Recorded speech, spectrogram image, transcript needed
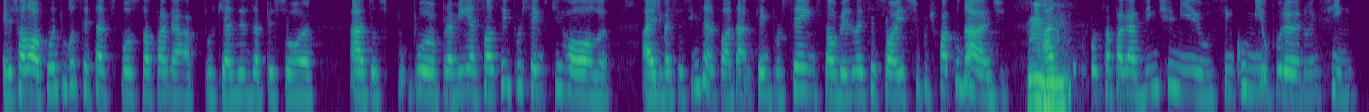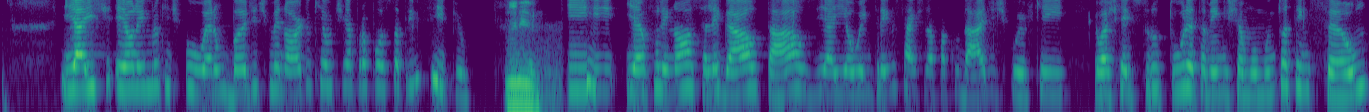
Eles falam, ó, quanto você tá disposto a pagar? Porque às vezes a pessoa, ah, tô, pô, pra mim é só 100% que rola. Aí ele vai ser sincero, falar, tá, 100%, talvez vai ser só esse tipo de faculdade. Uhum. Ah, você precisa pagar 20 mil, 5 mil por ano, enfim. E aí eu lembro que, tipo, era um budget menor do que eu tinha proposto a princípio. Maneiro. E, e aí eu falei, nossa, legal, tal. E aí eu entrei no site da faculdade, tipo, eu fiquei. Eu acho que a estrutura também me chamou muito atenção.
